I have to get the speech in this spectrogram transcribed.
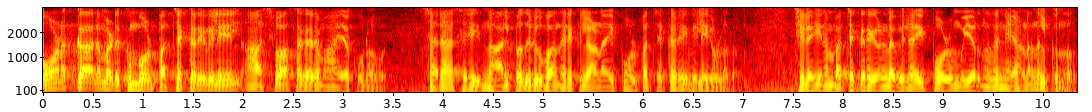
ഓണക്കാലം എടുക്കുമ്പോൾ പച്ചക്കറി വിലയിൽ ആശ്വാസകരമായ കുറവ്. ശരാശരി നാൽപ്പത് രൂപ നിരക്കിലാണ് ഇപ്പോൾ പച്ചക്കറി വിലയുള്ളത്. ചില ഇനം പച്ചക്കറികളുടെ വില ഇപ്പോഴും ഉയർന്നു തന്നെയാണ് നിൽക്കുന്നത്.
